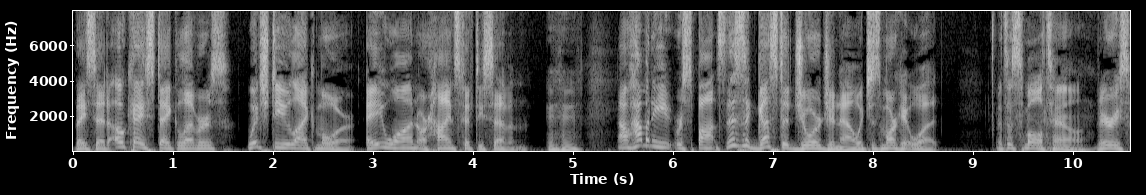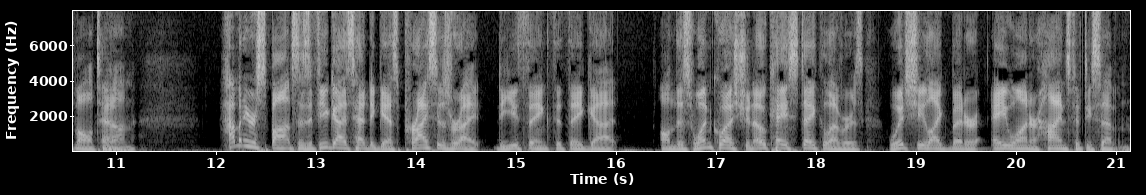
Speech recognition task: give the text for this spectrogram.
they said, okay, steak lovers, which do you like more, A1 or Heinz 57? Mm-hmm. Now, how many response? This is Augusta, Georgia now, which is market what? It's a small town. Very small town. How many responses, if you guys had to guess, price is right, do you think that they got on this one question? Okay, steak lovers, which do you like better, A1 or Heinz 57?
